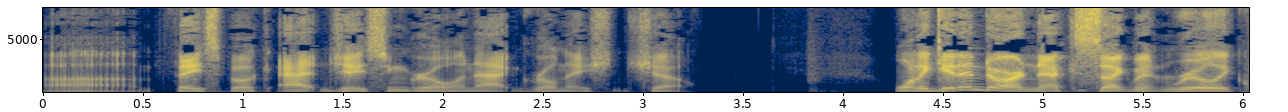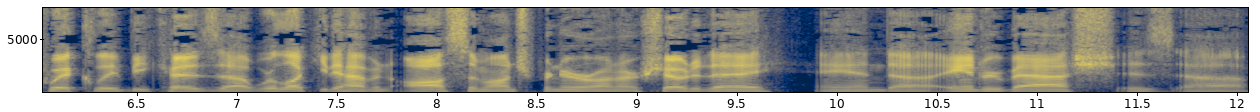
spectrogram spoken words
uh, Facebook at Jason Grill and at Grill Nation Show. Want to get into our next segment really quickly because uh, we're lucky to have an awesome entrepreneur on our show today, and uh, Andrew Bash is uh,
